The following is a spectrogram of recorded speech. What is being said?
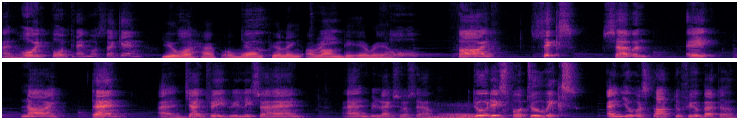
And hold it for 10 more seconds. You will have a warm two, feeling around three, the area. Four, five, six, seven, eight, nine, ten, and gently release your hand and relax yourself. Do this for two weeks and you will start to feel better.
